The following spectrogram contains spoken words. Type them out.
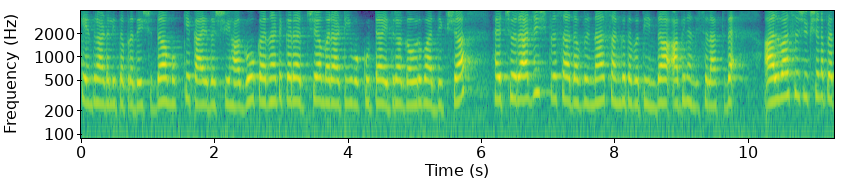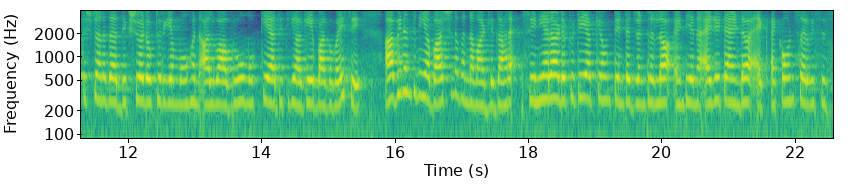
ಕೇಂದ್ರಾಡಳಿತ ಪ್ರದೇಶದ ಮುಖ್ಯ ಕಾರ್ಯದರ್ಶಿ ಹಾಗೂ ಕರ್ನಾಟಕ ರಾಜ್ಯ ಮರಾಠಿ ಒಕ್ಕೂಟ ಇದರ ಗೌರವಾಧ್ಯಕ್ಷ ಎಚ್ ರಾಜೇಶ್ ಪ್ರಸಾದ್ ಅವರನ್ನ ಸಂಘದ ವತಿಯಿಂದ ಅಭಿನಂದಿಸಲಾಗ್ತಿದೆ. ಆಲ್ವಾಸ್ ಶಿಕ್ಷಣ ಪ್ರತಿಷ್ಠಾನದ ಅಧ್ಯಕ್ಷ ಡಾಕ್ಟರ್ ಎಂ ಮೋಹನ್ ಆಲ್ವಾ ಅವರು ಮುಖ್ಯ ಅತಿಥಿಯಾಗಿ ಭಾಗವಹಿಸಿ ಅಭಿನಂದನೀಯ ಭಾಷಣವನ್ನು ಮಾಡಲಿದ್ದಾರೆ. Senior deputy accountant general Indian audit and account services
